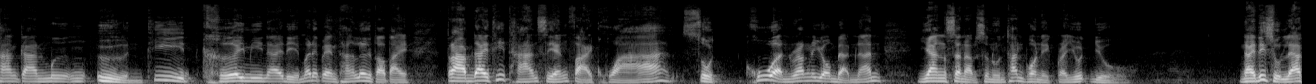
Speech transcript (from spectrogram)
ทางการเมืองอื่น ที่เคยมีในอดีตไม่ได้เป็นทางเลือกต่อไป ตราบใดที่ฐานเสียงฝ่ายขวาสุดขั้วรักนิยมแบบนั้น ยังสนับสนุนท่านพลเอกประยุทธ์อยู่ ในที่สุดแล้ว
